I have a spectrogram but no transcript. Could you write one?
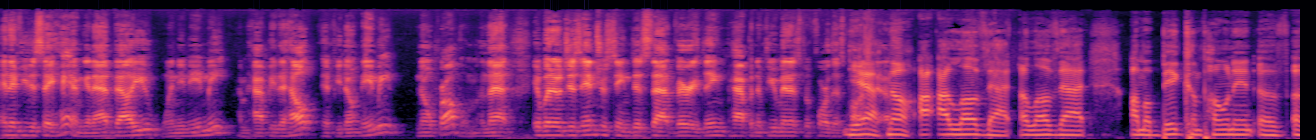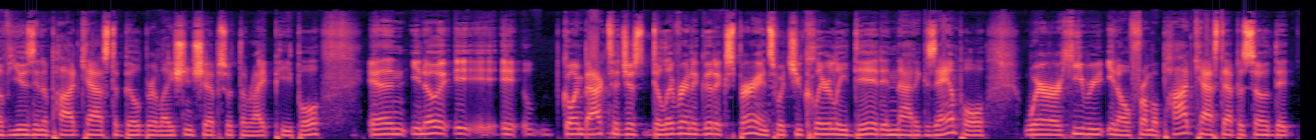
And if you just say, hey, I'm going to add value when you need me, I'm happy to help. If you don't need me, no problem. And that it, but it was just interesting. Just that very thing happened a few minutes before this. Podcast. Yeah, no, I, I love that. I love that. I'm a big component of of using a podcast to build relationships with the right people, and you know, it, it, it, going back to just delivering a good experience, which you clearly did in that example, where he, re, you know, from a podcast episode that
